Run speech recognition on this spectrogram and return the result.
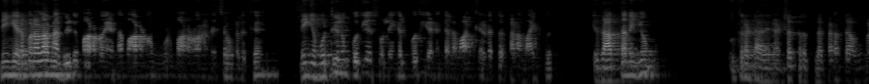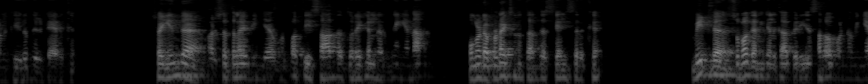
நீங்கள் ரொம்ப நாளாக நான் வீடு மாறணும் இடம் மாறணும் ஊர் மாறணும்னு நினைச்சவங்களுக்கு நீங்கள் முற்றிலும் புதிய சூழ்நிலைகள் புதிய இடங்களை வாழ்க்கை இடத்திற்கான வாய்ப்பு இது அத்தனையும் உத்திரண்டாதி நட்சத்திரத்தில் பிறந்த அவங்களுக்கு இருந்துக்கிட்டே இருக்குது ஸோ இந்த வருஷத்தில் நீங்கள் உற்பத்தி சார்ந்த துறைகள் இருந்தீங்கன்னா உங்களோட ப்ரொடக்ஷன் தந்த சேல்ஸ் இருக்குது வீட்டில் சுபகனிகளுக்காக பெரிய செலவு பண்ணுவீங்க.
